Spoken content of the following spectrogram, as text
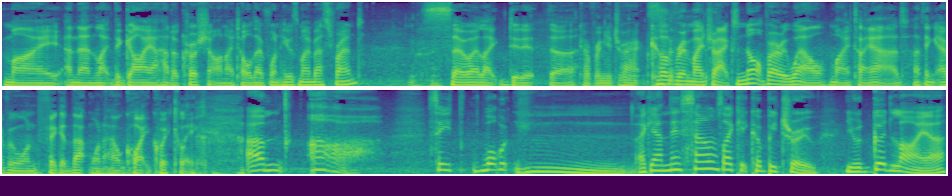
my and then like the guy I had a crush on, I told everyone he was my best friend. so I like did it the Covering your tracks. covering my tracks. Not very well, might I add. I think everyone figured that one out quite quickly. Um, ah, see, what? Would, hmm. Again, this sounds like it could be true. You're a good liar,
